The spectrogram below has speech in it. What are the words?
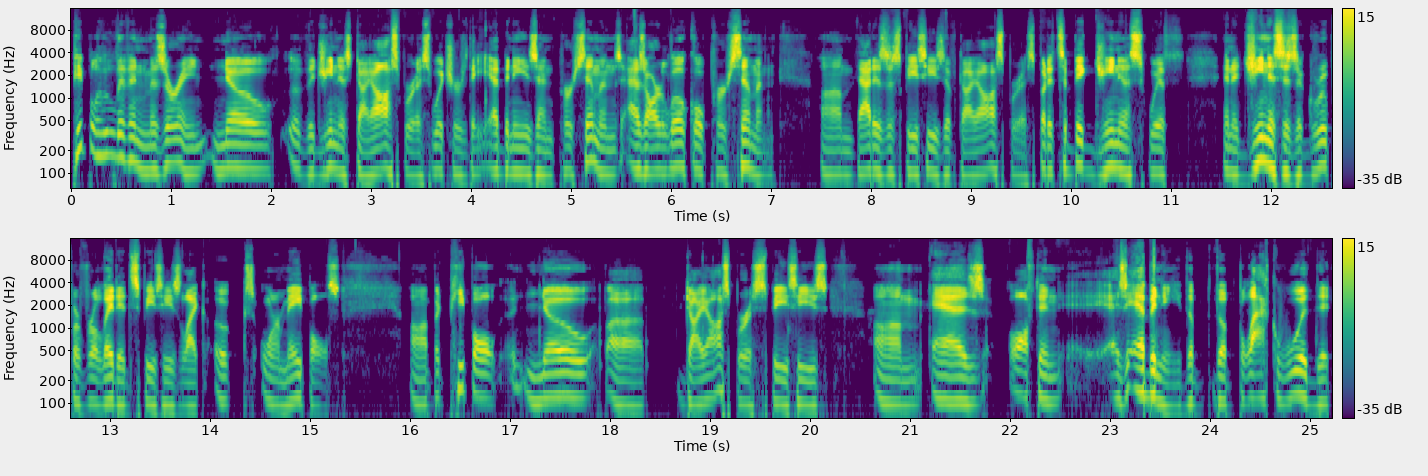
people who live in Missouri know the genus Diospyros, which are the ebonies and persimmons, as our local persimmon. Um, that is a species of Diospyros, but it's a big genus with, and a genus is a group of related species like oaks or maples. Uh, but people know uh, Diospyros species um, as often as ebony, the the black wood that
